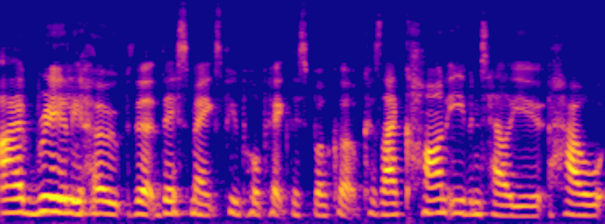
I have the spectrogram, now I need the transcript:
I really hope that this makes people pick this book up because I can't even tell you how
